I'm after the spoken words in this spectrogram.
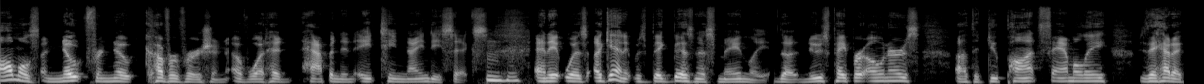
almost a note for note cover version of what had happened in 1896 mm-hmm. and it was again it was big business mainly. The newspaper owners uh, the dupont family they had a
